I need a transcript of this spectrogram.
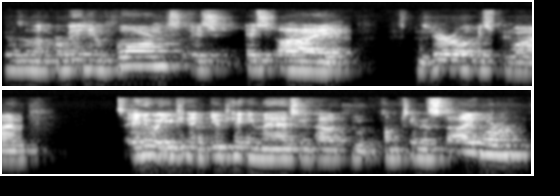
using the Hermitian forms, H, HI zero, H1. So anyway, you can you can imagine how to complete this diagram.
